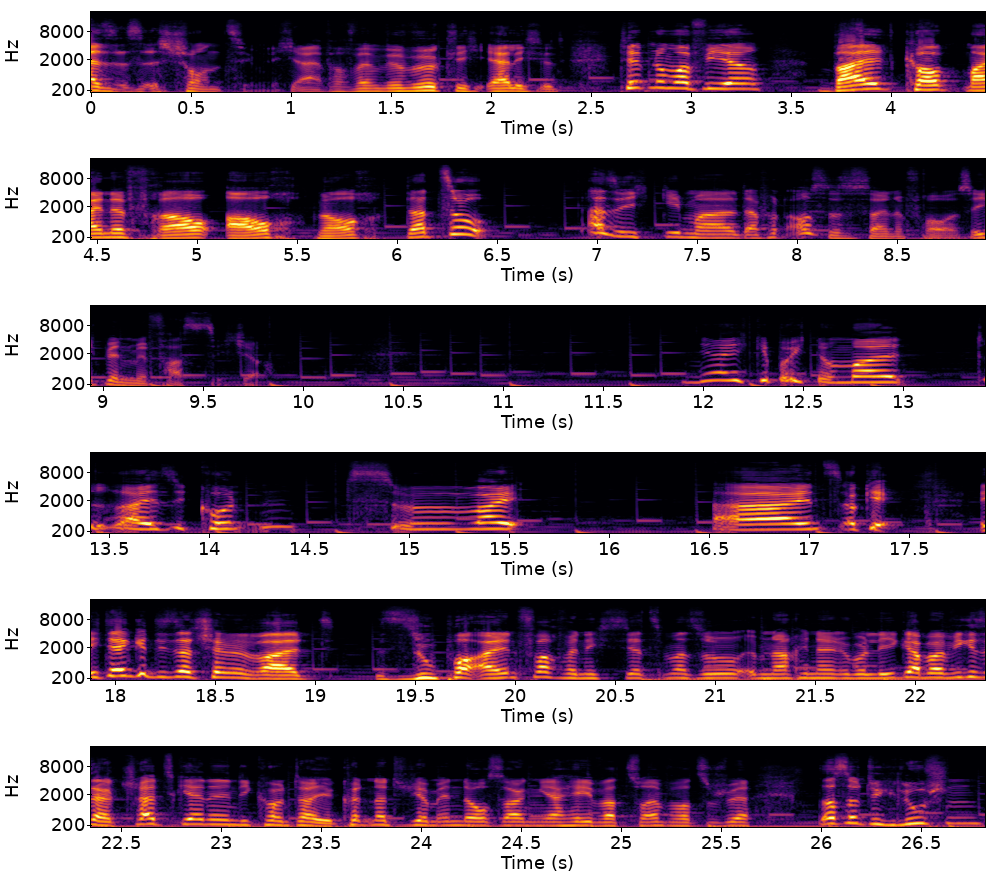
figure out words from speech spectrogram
Also es ist schon ziemlich einfach, wenn wir wirklich ehrlich sind. Tipp Nummer 4. Bald kommt meine Frau auch noch dazu. Also ich gehe mal davon aus, dass es seine Frau ist. Ich bin mir fast sicher. Ja, ich gebe euch nur mal drei Sekunden. Zwei. Eins. Okay. Ich denke, dieser Channel war halt super einfach, wenn ich es jetzt mal so im Nachhinein überlege. Aber wie gesagt, schreibt es gerne in die Kommentare. Ihr könnt natürlich am Ende auch sagen, ja, hey, war zu einfach, war zu schwer. Das ist natürlich Lucian.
